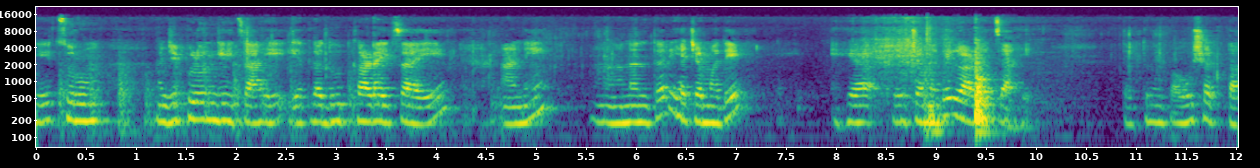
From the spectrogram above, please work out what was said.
हे चुरून म्हणजे पिळून घ्यायचं आहे. यातलं दूध काढायचं आहे आणि नंतर ह्याच्यामध्ये ह्या ह्याच्यामध्ये गाळायचं आहे. तर तुम्ही पाहू शकता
